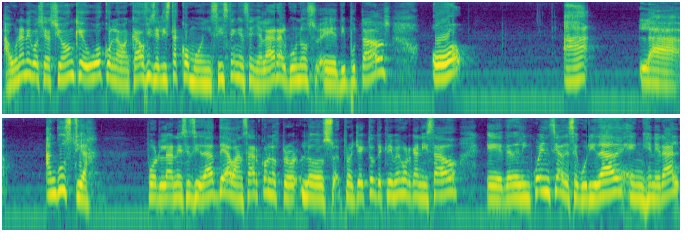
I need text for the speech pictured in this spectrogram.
a una negociación que hubo con la bancada oficialista, como insisten en señalar algunos eh, diputados, o a la angustia por la necesidad de avanzar con los, los proyectos de crimen organizado, eh, de delincuencia, de seguridad en general,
